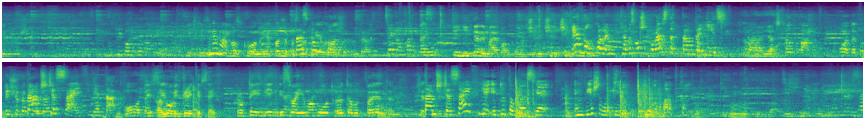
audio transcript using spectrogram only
немножко. Если Нема балкона, я тоже Без посмотрела балкону. Да. Це комфорт без. І ніде немає балкону. Чи, чи, чи... Є балкон, я вас можу повести там, де із. Ага, ясно. Балкон. Вот, а тут еще Там какой-то... ще сейф є так. О, то есть А ну відкрийте сейф крутые деньги свои могу, вот это вот по это. Сейчас, Там подожди. ще сейф є, і тут у нас є вішалки і лопатка. Це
